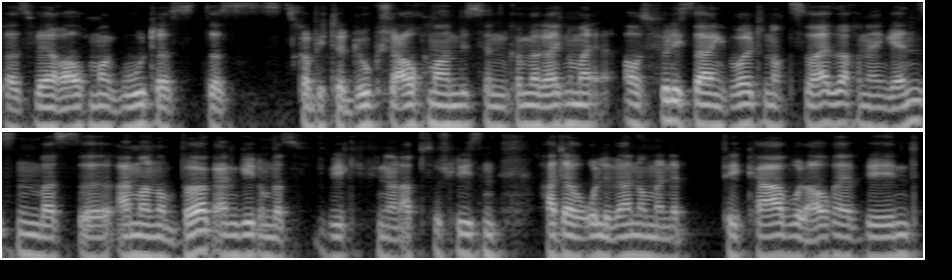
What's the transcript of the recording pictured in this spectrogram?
das wäre auch mal gut, dass, dass glaube ich, der Dux auch mal ein bisschen, können wir gleich nochmal ausführlich sagen. Ich wollte noch zwei Sachen ergänzen, was äh, einmal noch Berg angeht, um das wirklich final abzuschließen. Hat der Oliver nochmal in der PK wohl auch erwähnt,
